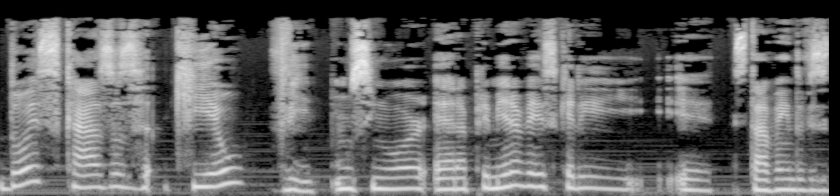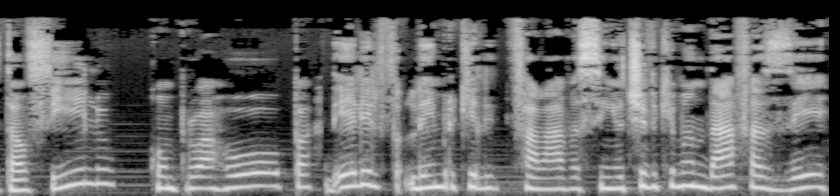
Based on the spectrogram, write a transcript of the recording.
dois casos que eu vi. Um senhor, era a primeira vez que ele é, estava indo visitar o filho, comprou a roupa. Ele lembra que ele falava assim: eu tive que mandar fazer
